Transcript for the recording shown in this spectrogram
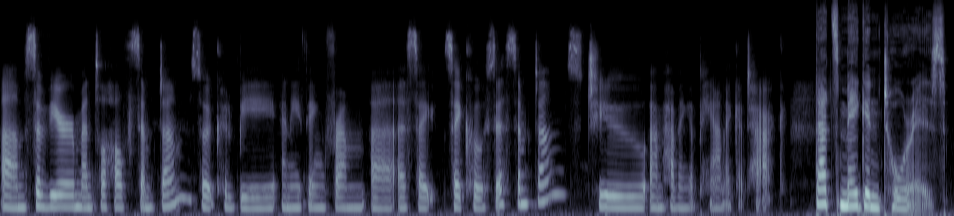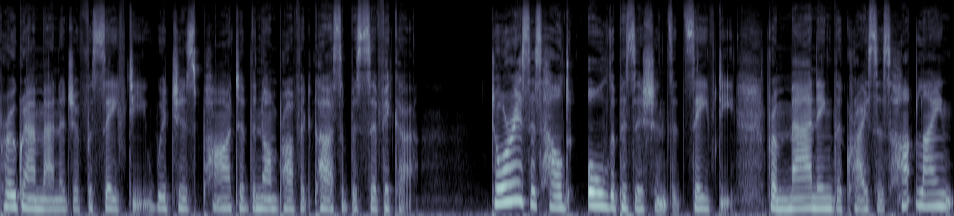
Um, severe mental health symptoms, so it could be anything from uh, a psych- psychosis symptoms to um, having a panic attack. That's Megan Torres, Program Manager for SAFTY, which is part of the nonprofit Casa Pacifica. Torres has held all the positions at SAFTY, from manning the crisis hotline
